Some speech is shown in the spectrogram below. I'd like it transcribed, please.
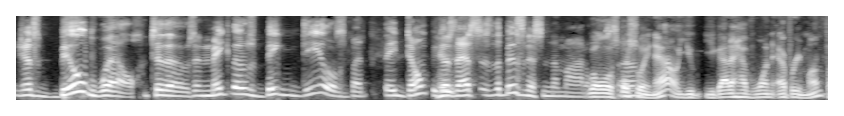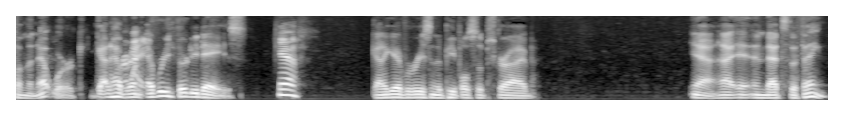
just build well to those and make those big deals, but they don't because that's the business in the model. Well, so. especially now, you you got to have one every month on the network. You got to have right. one every thirty days. Yeah, got to give a reason to people subscribe. Yeah, and that's the thing.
